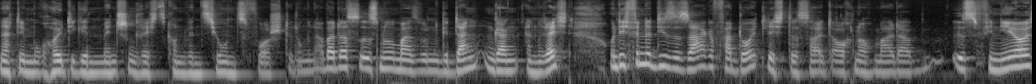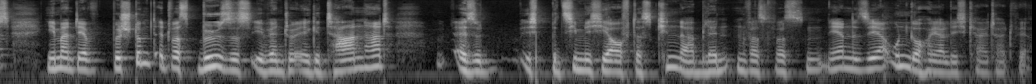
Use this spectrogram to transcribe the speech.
nach den heutigen Menschenrechtskonventionsvorstellungen. Aber das ist nur mal so ein Gedankengang an Recht. Und ich finde, diese Sage verdeutlicht das halt auch nochmal. Da ist Phineas jemand, der bestimmt etwas Böses eventuell getan hat. Also ich beziehe mich hier auf das Kinderblenden, was, was eher eine sehr Ungeheuerlichkeit halt wäre.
